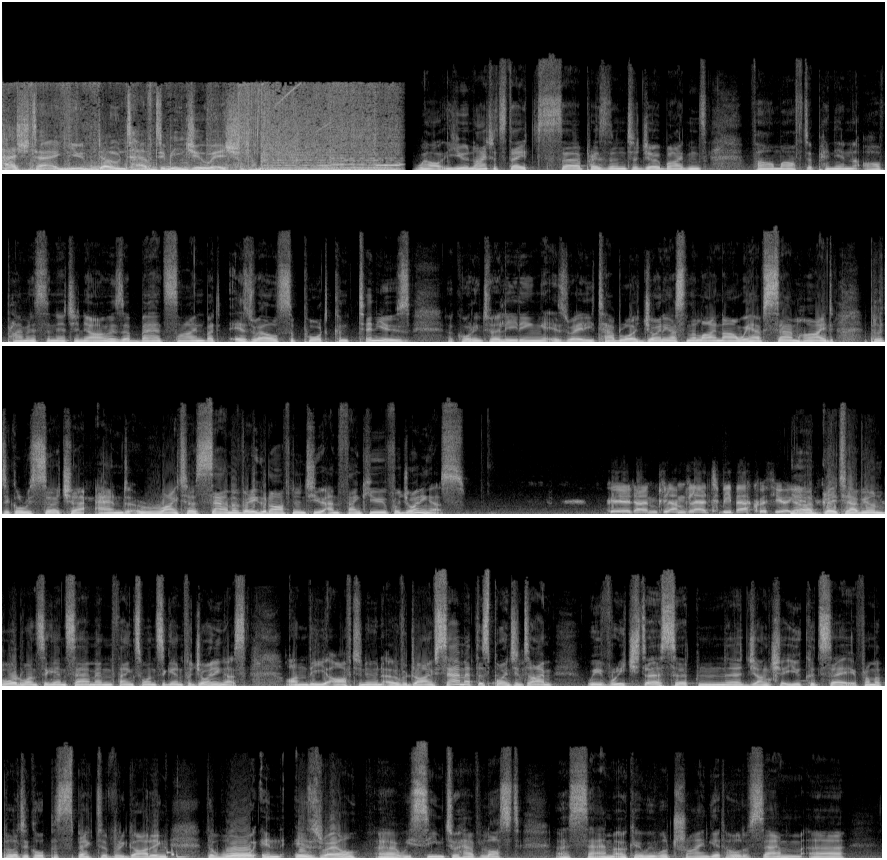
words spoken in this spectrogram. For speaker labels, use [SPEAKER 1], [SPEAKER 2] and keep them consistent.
[SPEAKER 1] Hashtag you don't have to be Jewish.
[SPEAKER 2] Well, United States uh, President Joe Biden's foul mouthed opinion of Prime Minister Netanyahu is a bad sign, but Israel's support continues, according to a leading Israeli tabloid. Joining us on the line now, we have Sam Hyde, political researcher and writer. Sam, a very good afternoon to you, and thank you for joining us.
[SPEAKER 3] Good. I'm, gl- I'm glad to be back with you again.
[SPEAKER 2] Yeah, great to have you on board once again, Sam, and thanks once again for joining us on the afternoon overdrive. Sam, at this point in time, we've reached a certain uh, juncture, you could say, from a political perspective regarding the war in Israel. Uh, we seem to have lost uh, Sam. Okay, we will try and get hold of Sam.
